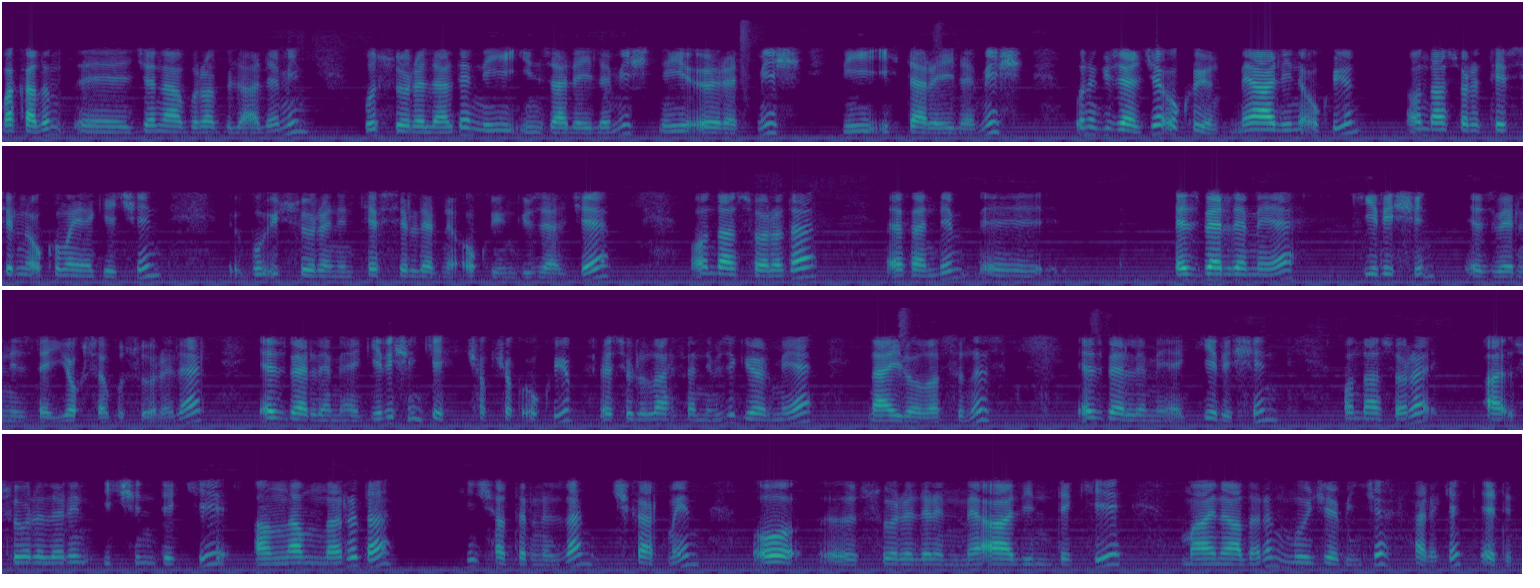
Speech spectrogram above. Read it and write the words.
Bakalım e, Cenab-ı Rabbül Alemin bu surelerde neyi inzal eylemiş, neyi öğretmiş, neyi ihtar eylemiş. Bunu güzelce okuyun. Mealini okuyun. Ondan sonra tefsirini okumaya geçin. Bu üç surenin tefsirlerini okuyun güzelce. Ondan sonra da efendim e, ezberlemeye girişin. Ezberinizde yoksa bu sureler. Ezberlemeye girişin ki çok çok okuyup Resulullah Efendimiz'i görmeye nail olasınız. Ezberlemeye girişin Ondan sonra surelerin içindeki anlamları da hiç hatırınızdan çıkartmayın. O e, surelerin mealindeki manaların mucebince hareket edin.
